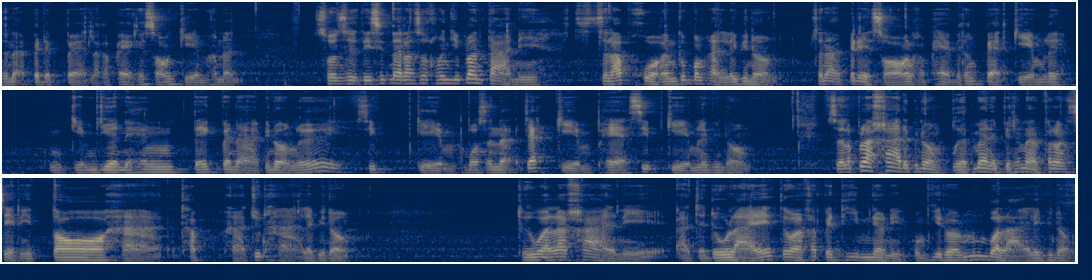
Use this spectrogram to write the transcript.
ชนะไปได้แปดแล้วก็แพ้แค่สองเกมเท่านั้น ส่วนสถิติสิบนัดล่าสุดของยิปรอนตานี่สลับขัวกันก็บังหันเลยพี่น้องชนะไปได้สองแล้วก็แพ้ไปทั้งแปดเกมเลยเกมเยือนในแห่งเต็กไปหนาพี่น้องเอ้ยสิบเกมบอชนะจักเกมแพ้สิบเกมเลยพี่น้องสำหรับราคาเด้พี่น้องเปิดแมาเนี่ยเป็นทางด้านฝรั่งเศสนี่ต่อหาทับหาจุดหาเลยพี่น้อง ถือว่าราคานี่อาจจะดูหลายแต่ว่าถ้าเป็นทีมแนวนี้ผมคิดว่ามันบ่หลายเลยพี่น้อง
